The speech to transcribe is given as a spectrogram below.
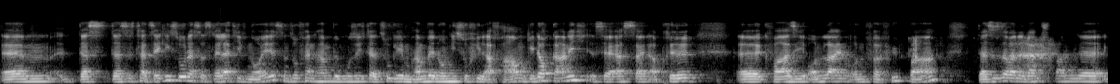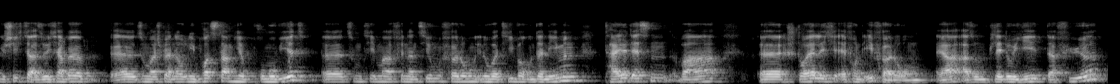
ähm, das, das ist tatsächlich so, dass das relativ neu ist. Insofern haben wir, muss ich dazugeben, haben wir noch nicht so viel Erfahrung. Geht auch gar nicht, ist ja erst seit April äh, quasi online und verfügbar. Das ist aber eine ganz spannende Geschichte. Also ich habe äh, zum Beispiel an der Uni Potsdam hier promoviert äh, zum Thema Finanzierung und Förderung innovativer Unternehmen. Teil dessen war äh, steuerliche F&E-Förderung, ja, also ein Plädoyer dafür.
